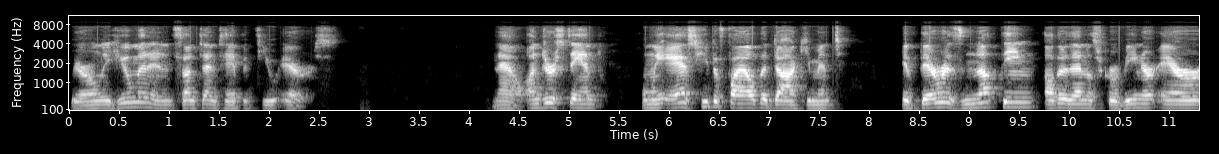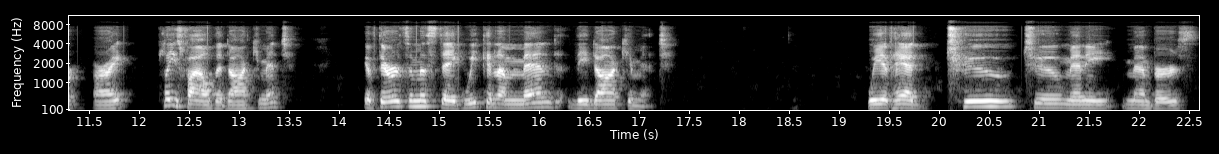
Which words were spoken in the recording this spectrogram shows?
We are only human and sometimes have a few errors. Now, understand when we ask you to file the document, if there is nothing other than a scrivener error, all right, please file the document. If there is a mistake, we can amend the document. We have had too, too many members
